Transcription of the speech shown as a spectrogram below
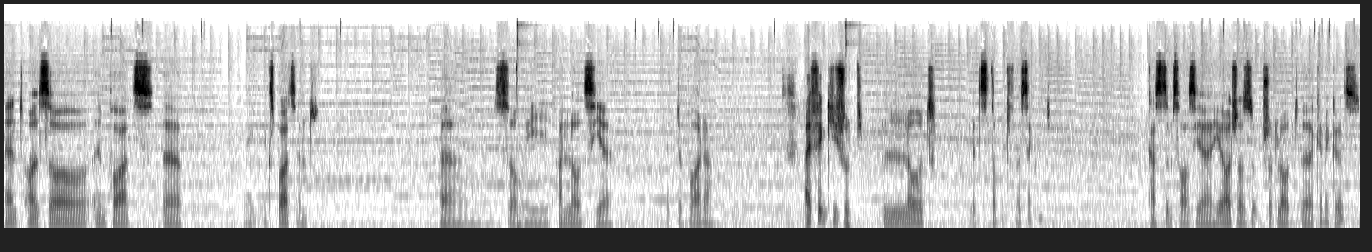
and also imports, uh, exports and uh, so he unloads here at the border. I think he should load, let's stop it for a second. Customs house here, he also should load uh, chemicals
